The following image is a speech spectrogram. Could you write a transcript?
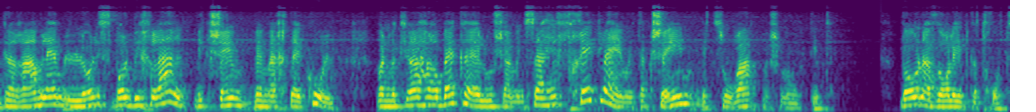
גרם להם לא לסבול בכלל מקשיים במערכת העיכול, ואני מכירה הרבה כאלו שהמנסה הפחית להם את הקשיים בצורה משמעותית. בואו נעבור להתפתחות.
